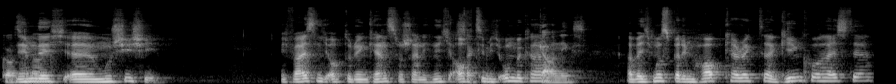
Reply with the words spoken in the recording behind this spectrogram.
Gott sei Dank. nämlich äh, Mushishi. Ich weiß nicht, ob du den kennst, wahrscheinlich nicht. Auch Sagt ziemlich unbekannt. Gar nichts. Aber ich muss bei dem Hauptcharakter, Ginko heißt der,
